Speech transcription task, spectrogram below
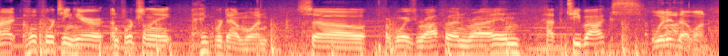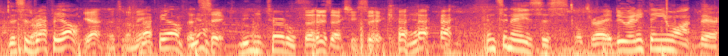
All right, hole 14 here. Unfortunately, I think we're down one. So our boys Rafa and Ryan have the tee box. What is that one? This is Raphael. Yeah, that's what I mean. Raphael. That's yeah. sick. Ninja Turtles. That is actually sick. yeah. Cincinnatus. That's right. They do anything you want there.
